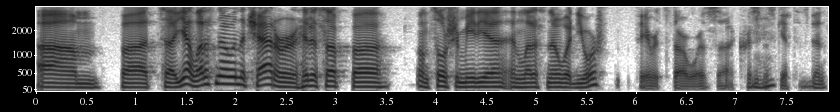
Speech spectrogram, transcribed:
Um, but uh, yeah, let us know in the chat or hit us up uh, on social media and let us know what your favorite Star Wars uh, Christmas mm-hmm. gift has been.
